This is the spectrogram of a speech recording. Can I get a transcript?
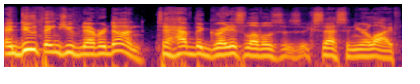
and do things you've never done to have the greatest levels of success in your life.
